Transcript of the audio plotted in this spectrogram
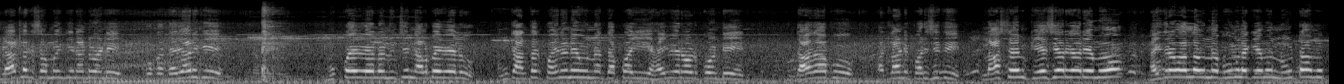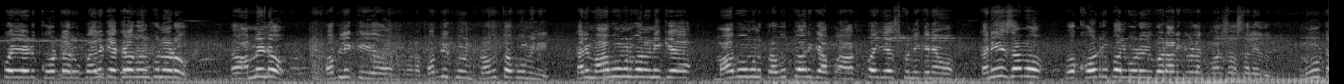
ఫ్లాట్లకు సంబంధించినటువంటి ఒక గజానికి ముప్పై వేల నుంచి నలభై వేలు ఇంకా అంతకు పైననే ఉన్నది తప్ప ఈ హైవే రోడ్ పోంటి దాదాపు అట్లాంటి పరిస్థితి. లాస్ట్ టైం కేసీఆర్ గారేమో హైదరాబాద్లో ఉన్న భూములకేమో నూట ముప్పై ఏడు కోట్ల రూపాయలకి ఎకరం కొనుక్కున్నాడు. అమ్మిండు. పబ్లిక్ మన పబ్లిక్ భూమి ప్రభుత్వ భూమిని. కానీ మా భూములు కొనడానికే మా భూములు ప్రభుత్వానికి అక్పై ఆక్యుపై కనీసము ఒక కోటి రూపాయలు కూడా ఇవ్వడానికి వీళ్ళకి మనసు వస్తలేదు. నూట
